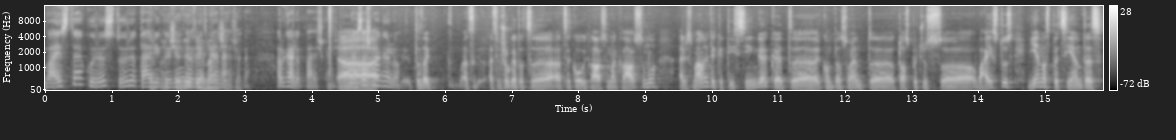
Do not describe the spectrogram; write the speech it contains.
vaiste, kuris turi tą reikalingą veikliąją medžiagą. Ar galit paaiškinti? Nes aš negaliu. A, tada atsiprašau, kad atsakau į klausimą klausimu. Ar jūs manote, kad teisinga, kad e, kompensuojant e, tos pačius e, vaistus, vienas pacientas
